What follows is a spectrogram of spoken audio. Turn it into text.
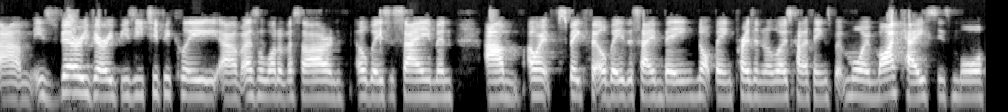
um, is very, very busy typically, um, as a lot of us are, and LB's the same. And um, I won't speak for LB the same, being not being present and all those kind of things, but more in my case is more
